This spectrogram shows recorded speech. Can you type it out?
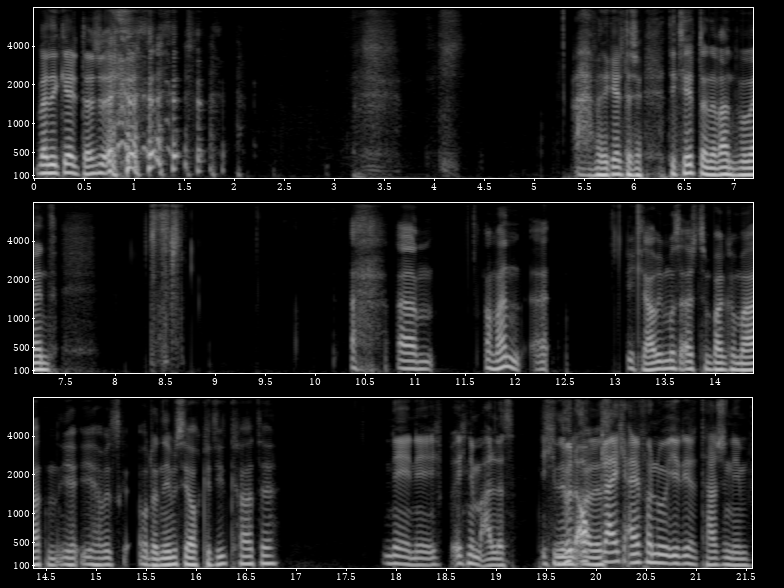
meine Geldtasche. ah, meine Geldtasche. Die klebt an der Wand. Moment. Ähm, oh Mann, äh, ich glaube, ich muss erst zum Bankomaten. Ich, ich habe jetzt, oder nehmen Sie auch Kreditkarte? Nee, nee, ich, ich nehme alles. Ich würde auch alles. gleich einfach nur ihre Tasche nehmen.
